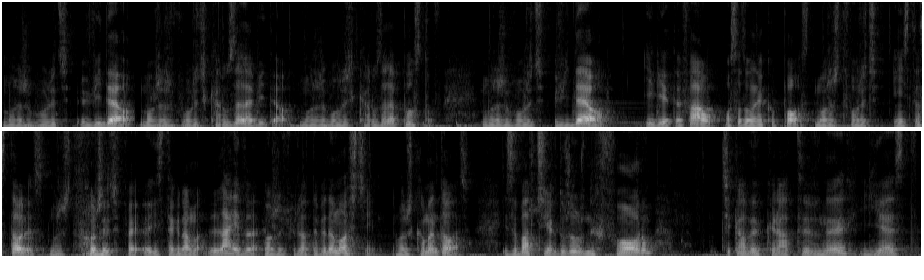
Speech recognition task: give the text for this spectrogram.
możesz włożyć wideo, możesz włożyć karuzelę wideo, możesz włożyć karuzelę postów, możesz włożyć wideo, IGTV osadzone jako post, możesz tworzyć Insta Stories, możesz tworzyć Instagram Live, możesz prywatne wiadomości, możesz komentować. I zobaczcie, jak dużo różnych form ciekawych, kreatywnych jest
